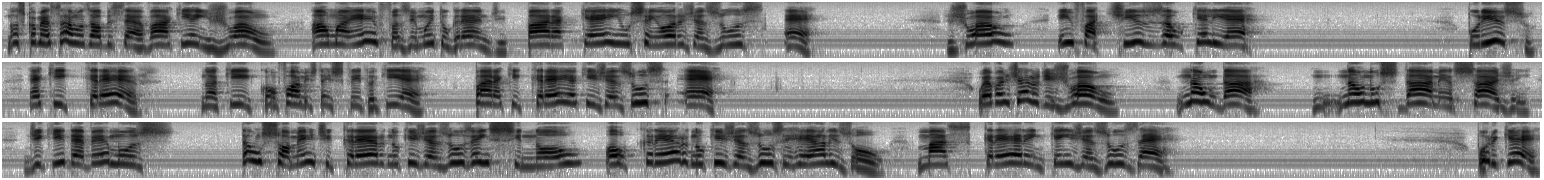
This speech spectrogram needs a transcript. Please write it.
Nós começamos a observar que em João há uma ênfase muito grande para quem o Senhor Jesus é. João enfatiza o que ele é por isso é que crer, aqui, conforme está escrito aqui, é para que creia que Jesus é. O Evangelho de João não dá, não nos dá a mensagem de que devemos tão somente crer no que Jesus ensinou ou crer no que Jesus realizou, mas crer em quem Jesus é. Porque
